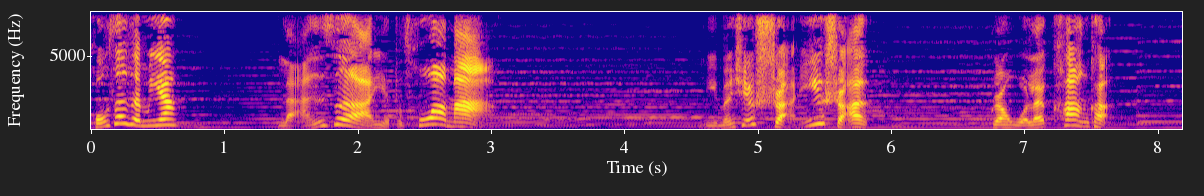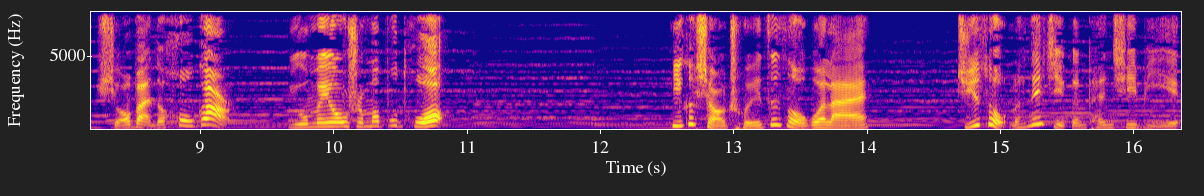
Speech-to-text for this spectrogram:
红色怎么样？蓝色也不错嘛。”你们先闪一闪，让我来看看小板的后盖有没有什么不妥。一个小锤子走过来，挤走了那几根喷漆笔。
